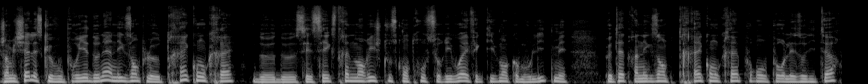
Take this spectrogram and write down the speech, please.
Jean-Michel, est-ce que vous pourriez donner un exemple très concret de, c'est, extrêmement riche tout ce qu'on trouve sur Ivoire, effectivement, comme vous le dites, mais peut-être un exemple très concret pour les auditeurs?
